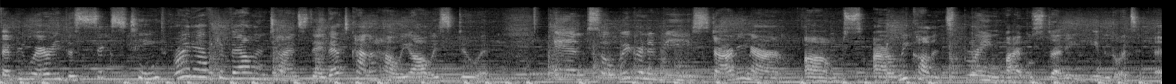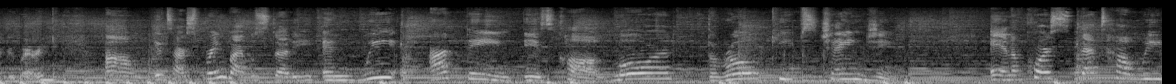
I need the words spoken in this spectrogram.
February the 16th, right after Valentine's Day. That's kind of how we always do it. And so we're going to be starting our, um, our, we call it spring Bible study, even though it's in February. Um, it's our spring Bible study, and we, our theme is called Lord, the Road Keeps Changing. And of course, that's how we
